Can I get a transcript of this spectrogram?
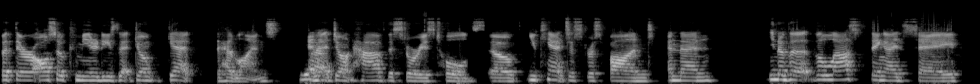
but there are also communities that don't get the headlines yeah. and that don't have the stories told. So you can't just respond. And then, you know, the the last thing I'd say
